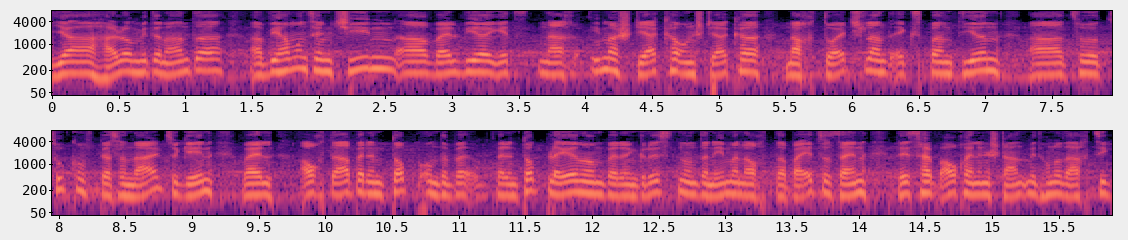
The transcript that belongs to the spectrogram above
Ja, hallo miteinander. Äh, wir haben uns entschieden, äh, weil wir jetzt nach immer stärker und stärker nach Deutschland expandieren, zur Zukunft Personal zu gehen, weil auch da bei den Top und bei den Top-Playern und bei den größten Unternehmen auch dabei zu sein, deshalb auch einen Stand mit 180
